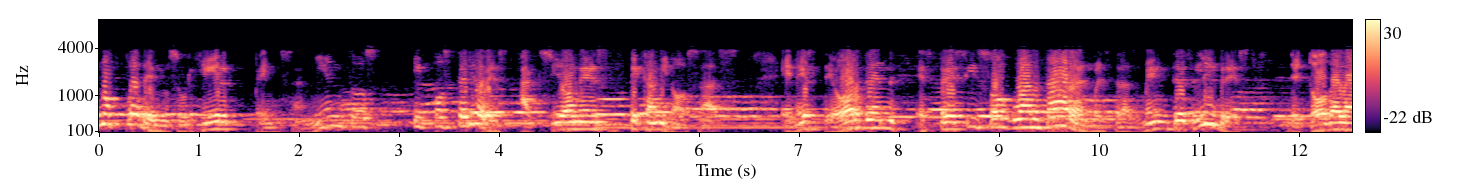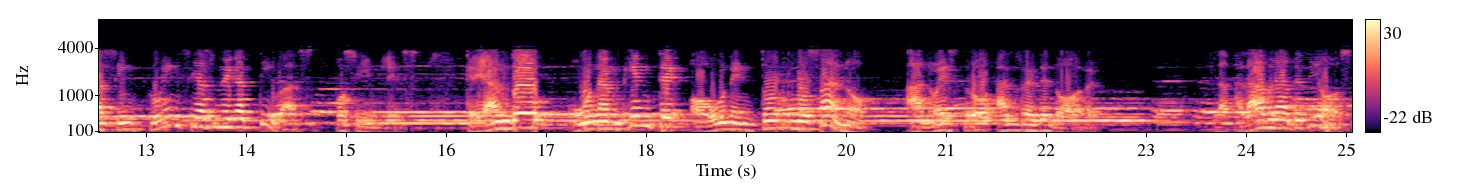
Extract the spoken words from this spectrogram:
no pueden surgir pensamientos y posteriores acciones pecaminosas. En este orden es preciso guardar nuestras mentes libres de todas las influencias negativas posibles, creando un ambiente o un entorno sano a nuestro alrededor. La palabra de Dios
